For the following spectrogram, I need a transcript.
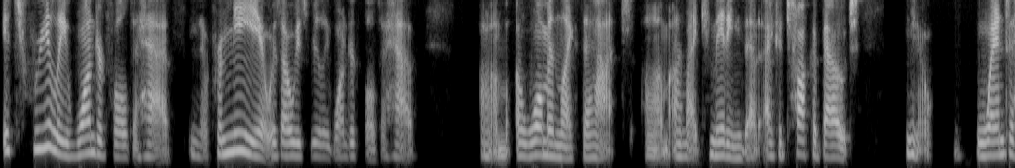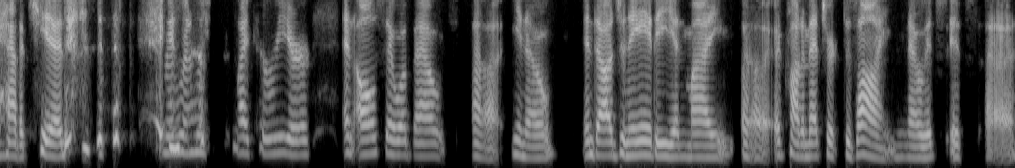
it's really wonderful to have, you know, for me, it was always really wonderful to have um, a woman like that um, on my committee that I could talk about, you know, when to have a kid in my career and also about, uh, you know, endogeneity in my uh, econometric design. You know, it's it's uh,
